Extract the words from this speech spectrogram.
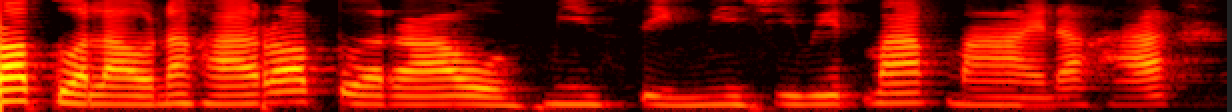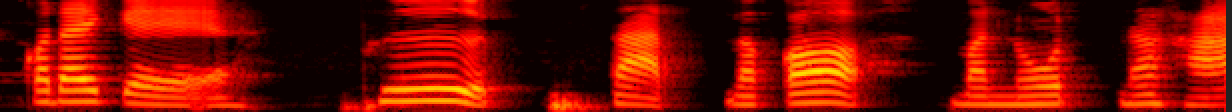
รอบตัวเรานะคะ รอบตัวเรามีสิ่งมีชีวิตมากมายนะคะ ก็ได้แก่ พืช สัตว์ แล้วก็มนุษย์นะคะ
